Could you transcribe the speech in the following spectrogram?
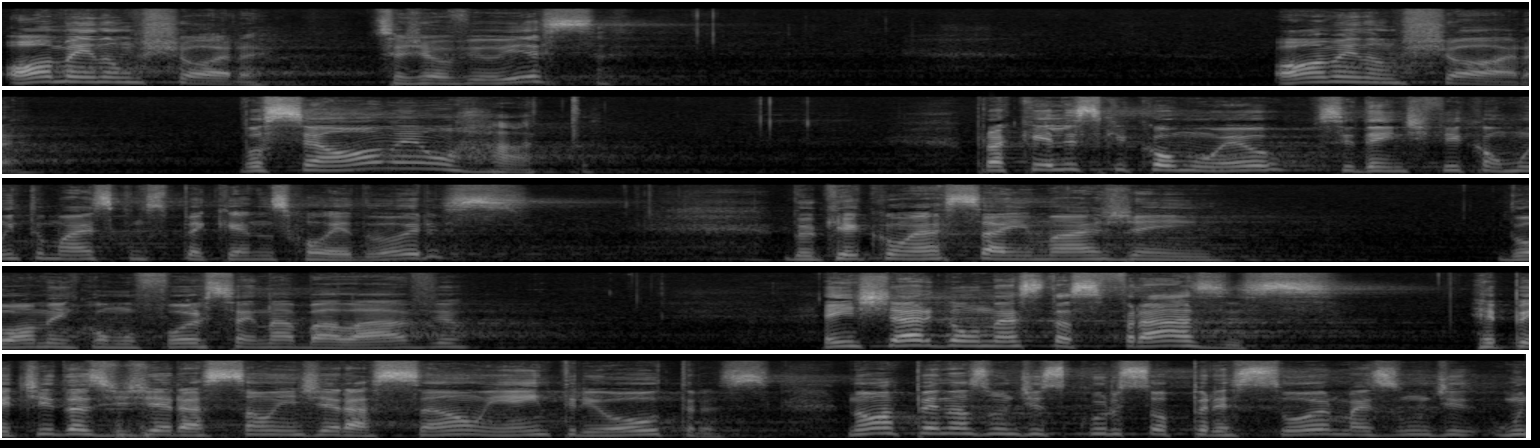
Homem não chora. Você já ouviu isso? Homem não chora. Você é homem ou um rato? Para aqueles que, como eu, se identificam muito mais com os pequenos roedores do que com essa imagem do homem como força inabalável, enxergam nestas frases, repetidas de geração em geração e entre outras, não apenas um discurso opressor, mas um, um,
